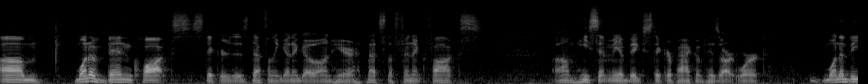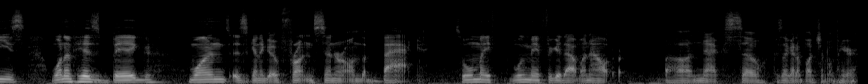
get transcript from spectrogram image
Um, one of Ben Kwok's stickers is definitely going to go on here. That's the Fennec Fox. Um, he sent me a big sticker pack of his artwork. One of these, one of his big ones is going to go front and center on the back. So we may we may figure that one out uh, next. So because I got a bunch of them here.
